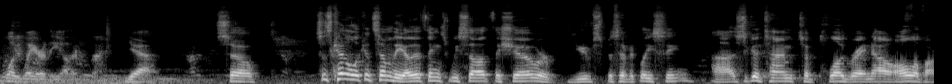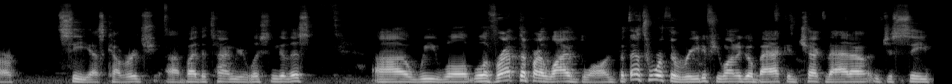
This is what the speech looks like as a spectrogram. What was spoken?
one way or the other. Yeah. So, so let's kind of look at some of the other things we saw at the show, or you've specifically seen. Uh, it's a good time to plug right now all of our CES coverage. Uh, by the time you're listening to this, uh, we will we'll have wrapped up our live blog, but that's worth a read if you want to go back and check that out and just see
